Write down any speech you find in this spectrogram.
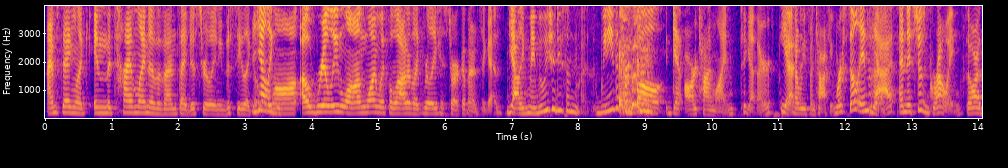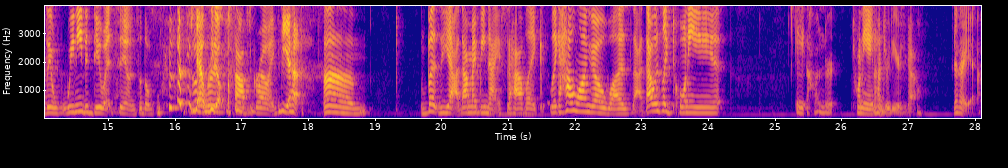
I'm saying like in the timeline of events, I just really need to see like a Yeah, like- long, a really long one with a lot of like really historic events again. Yeah, like maybe we should do some. We need to first of all get our timeline together. Yes. that we've been talking. We're still into Yes. that, and it's just growing. So the, we need to do it soon. So the Yeah, we don't- stops growing. Yeah. Um. But yeah, that might be nice to have like like how long ago was that? That was like 20, 800. 2800 years ago Okay. Yeah.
